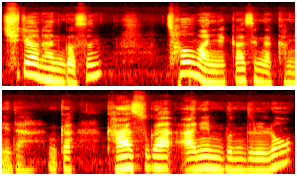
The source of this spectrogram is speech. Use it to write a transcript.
출연한 것은 처음 아닐까 생각합니다. 그러니까 가수가 아닌 분들로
